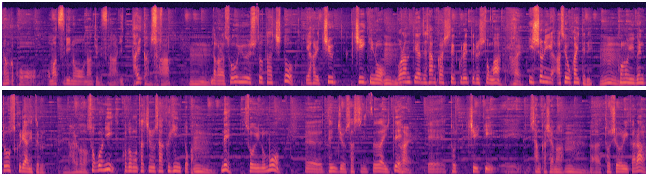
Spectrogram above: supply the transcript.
なんかこうお祭りのなんていうんですか一体感とか、うん、だからそういう人たちとやはり中地域のうん。ボランティアで参加してくれてる人がはい、一緒に汗をかいてね、うん、このイベントを作り上げてる。なるほど、そこに子どもたちの作品とか、うん。ね、そういうのも、えー展示をさせていただいて、はい。えーと地域、えー参加者が、うん。あ年寄りから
